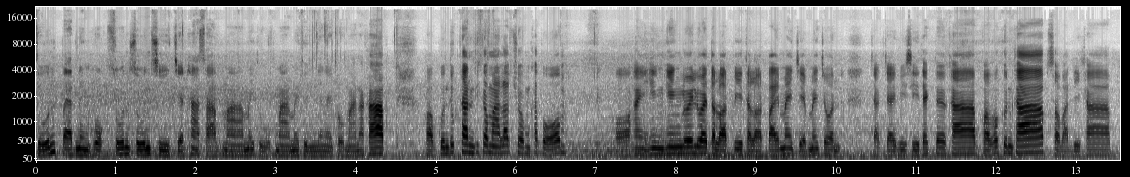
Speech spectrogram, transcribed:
0816004753 มาไม่ถูกมาไม่ถึงยังไงโทรมานะครับ ขอบคุณทุกท่านที่เข้ามารับชมครับผม ขอให้เฮงๆรวยๆ ตลอดปีตลอดไปไม่เจ็บไม่จน จากใจ PC t r a c t o r ครับ ขอบพระคุณครับ สวัสดีครับ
